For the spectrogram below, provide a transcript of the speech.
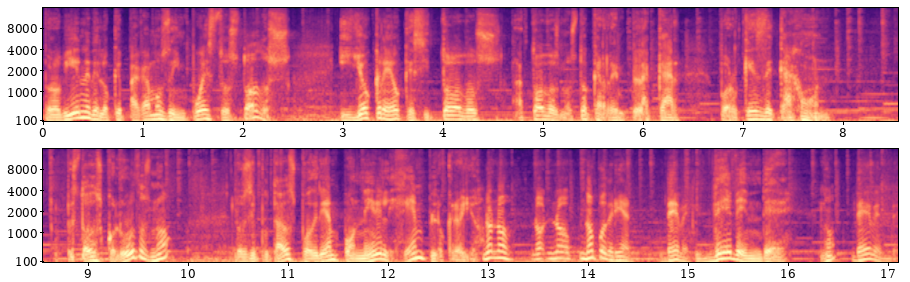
proviene de lo que pagamos de impuestos todos. Y yo creo que si todos, a todos nos toca reemplacar porque es de cajón, pues todos coludos, ¿no? Los diputados podrían poner el ejemplo, creo yo. No, no, no, no, no podrían, deben. Deben de, ¿no? Deben de.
